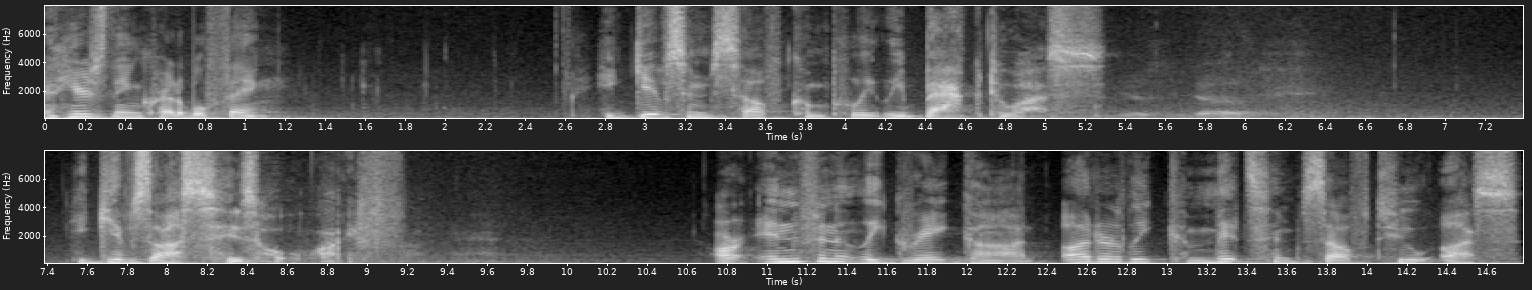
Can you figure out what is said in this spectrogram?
And here's the incredible thing He gives Himself completely back to us. Yes, he, does. he gives us His whole life. Our infinitely great God utterly commits Himself to us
